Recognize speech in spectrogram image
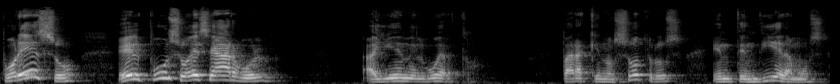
Por eso Él puso ese árbol allí en el huerto, para que nosotros entendiéramos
